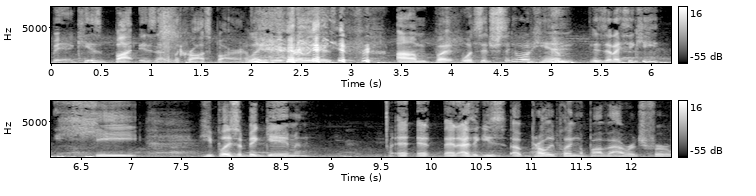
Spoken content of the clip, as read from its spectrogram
big. His butt is at the crossbar. Like it really is. Um, but what's interesting about him is that I think he he he plays a big game and. And, and, I think he's uh, probably playing above average for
